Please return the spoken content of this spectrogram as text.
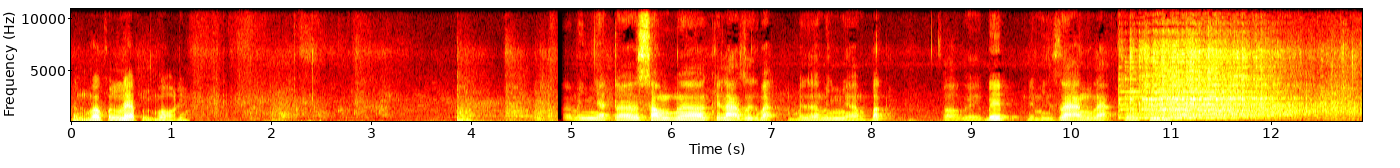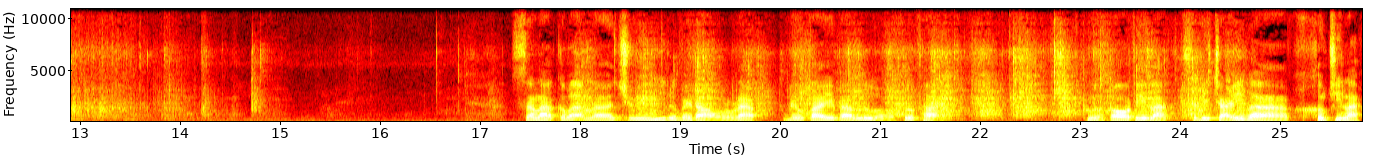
mình mốc còn lép mình bỏ đi. Ờ, mình nhặt ờ, xong ờ, cái lạc rồi các bạn. Bây giờ mình bắt bắc vào cái bếp để mình rang lạc cho nó chín. Sang lạc các bạn là chú ý là phải đảo lạc đều tay và lửa vừa phải. Lửa to thì lạc sẽ bị cháy và không chín lạc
